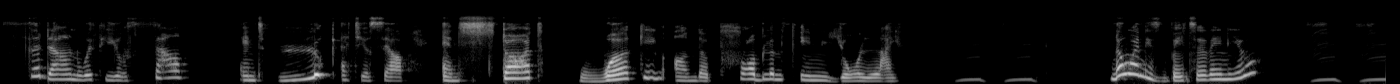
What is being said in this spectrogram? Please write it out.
sit down with yourself and look at yourself and start working on the problems in your life. Mm-hmm. No one is better than you. Mm-hmm.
